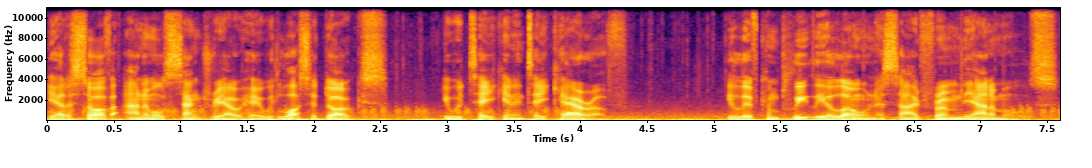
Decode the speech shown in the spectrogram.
He had a sort of animal sanctuary out here with lots of dogs he would take in and take care of. He lived completely alone aside from the animals,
